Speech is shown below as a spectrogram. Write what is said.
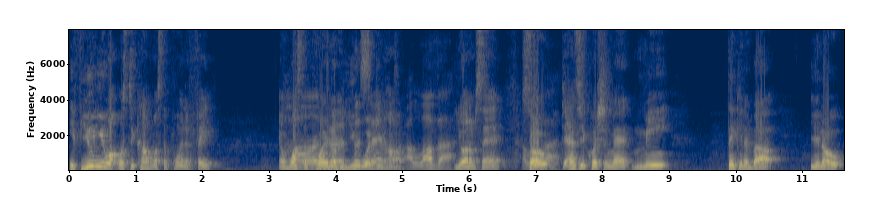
if you knew what was to come, what's the point of faith? And what's the point of you working hard? I love that. You know what I'm saying? love so to answer your question, man, me thinking about, you know,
